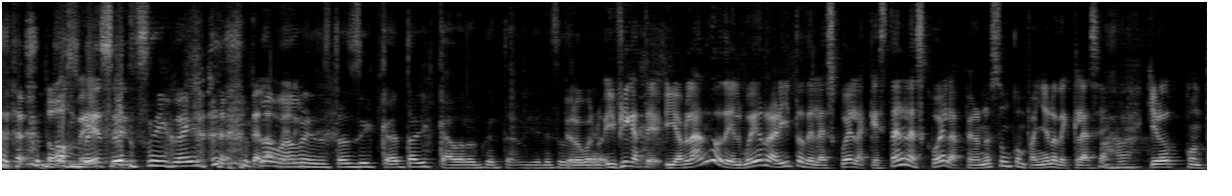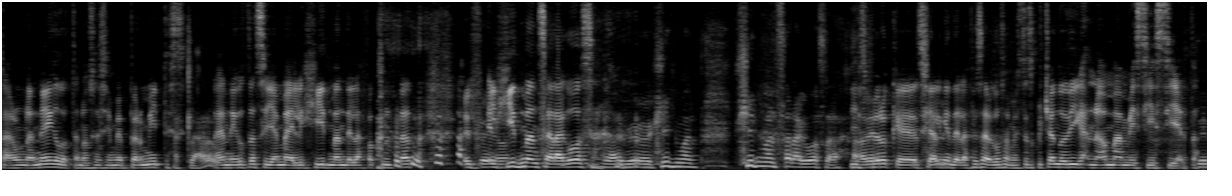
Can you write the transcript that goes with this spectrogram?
Dos, veces. Sí, güey. No mames, está así, está bien cabrón, güey, también. Pero bueno, y fíjate, y hablando del güey rarito de la escuela, que está en la escuela, pero no es un compañero de clase, Ajá. quiero contar una anécdota, no sé si me permites. Ah, claro. La anécdota se llama El Hitman de la facultad. el Hitman Zaragoza. Hitman, Hitman Zaragoza. Y espero ver, que si alguien de la FE Zaragoza me está escuchando, diga, no mames, sí es cierto. Sí.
